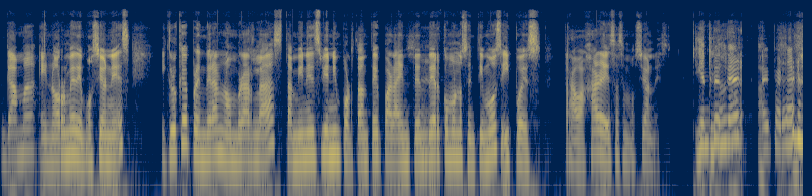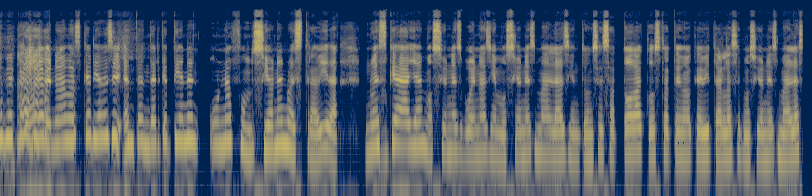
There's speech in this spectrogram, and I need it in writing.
gama enorme de emociones y creo que aprender a nombrarlas también es bien importante para entender cómo nos sentimos y pues trabajar esas emociones. Y, entender, ah. ay, perdóname, perdóname, nada más quería decir, entender que tienen una función en nuestra vida. No es que haya emociones buenas y emociones malas y entonces a toda costa tengo que evitar las emociones malas.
